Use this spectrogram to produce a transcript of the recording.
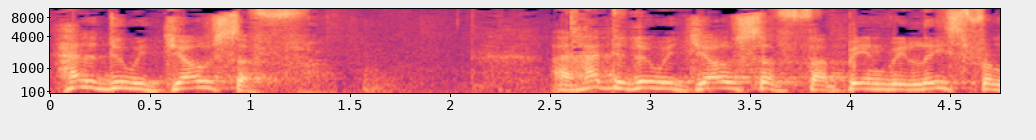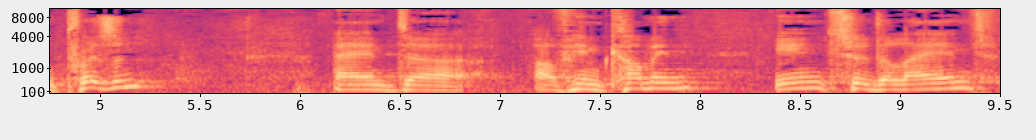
had to do with Joseph. It had to do with Joseph uh, being released from prison and uh, of him coming into the land.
